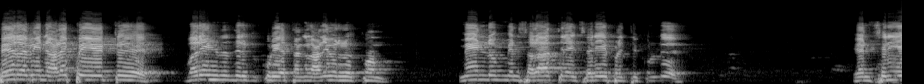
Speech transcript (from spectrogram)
பேரவையின் அழைப்பை ஏற்று வருகிறந்திருக்கக்கூடிய தங்கள் அனைவர்களுக்கும் மீண்டும் என் சலாத்தினை சரியப்படுத்திக் கொண்டு என் சிறிய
